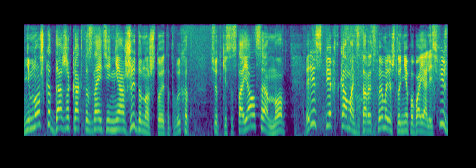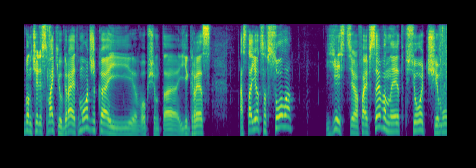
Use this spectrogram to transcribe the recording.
Немножко даже как-то, знаете, неожиданно, что этот выход все-таки состоялся, но респект команде Торрет Family, что не побоялись. Фишбон через смаки убирает Моджика, и, в общем-то, Егресс остается в соло. Есть 5-7, э, и это все, чему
